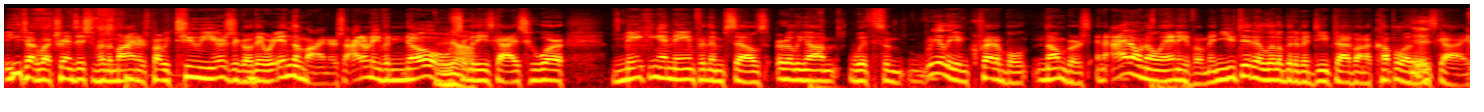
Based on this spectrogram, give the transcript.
You talk about transition from the minors. Probably two years ago, they were in the minors. I don't even know No. some of these guys who are making a name for themselves early on with some really incredible numbers, and I don't know any of them. And you did a little bit of a deep dive on a couple of uh, these guys.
